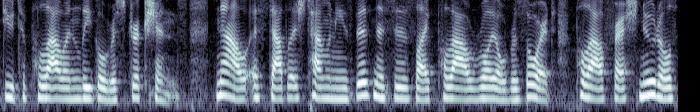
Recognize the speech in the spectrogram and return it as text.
due to Palauan legal restrictions. Now, established Taiwanese businesses like Palau Royal Resort, Palau Fresh Noodles,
